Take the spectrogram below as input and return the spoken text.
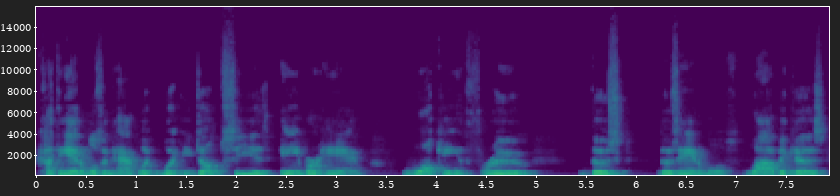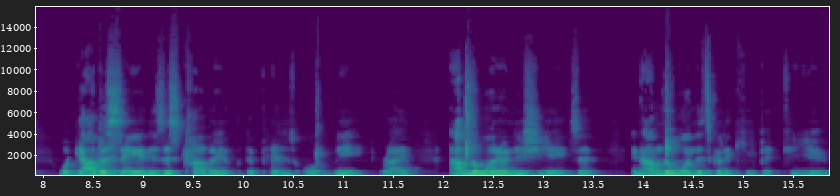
cut the animals in half. What what you don't see is Abraham walking through those those animals. Why? Because what God was saying is this covenant depends on me, right? I'm the one who initiates it, and I'm the one that's going to keep it to you.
